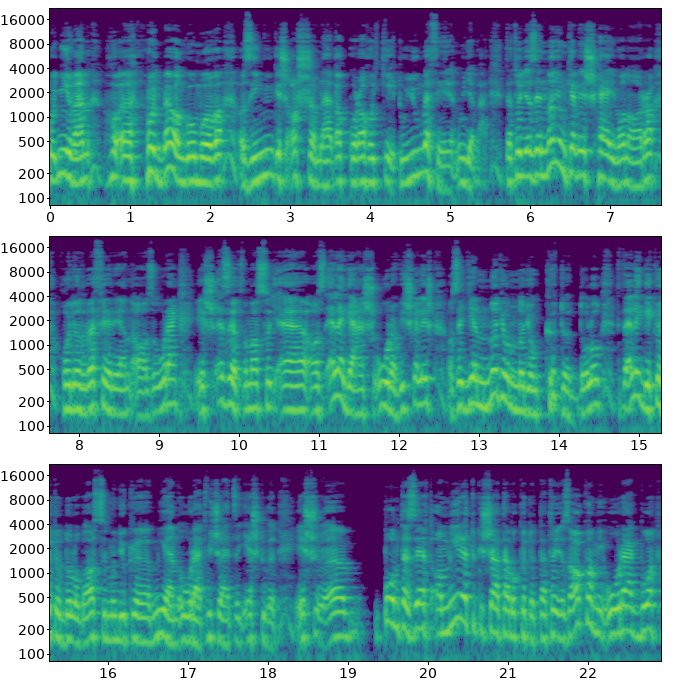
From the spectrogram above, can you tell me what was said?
hogy nyilván, hogy be van gombolva az ingünk, és az sem lehet akkora, hogy két ujjunk beférjen, ugyebár. Tehát, hogy azért nagyon kevés hely van arra, hogy ott beférjen az óránk, és ezért van az, hogy e, az elegáns óraviselés az egy ilyen nagyon-nagyon kötött dolog, tehát eléggé kötött dolog az, hogy mondjuk milyen órát viselhetsz egy esküvőt. És pont ezért a méretük is általában kötött, tehát hogy az alkalmi órákból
